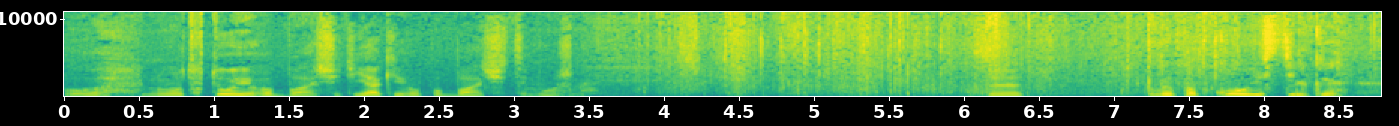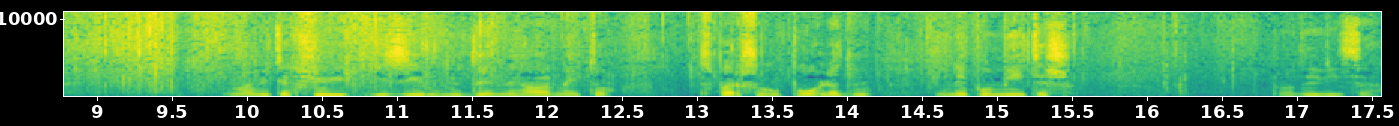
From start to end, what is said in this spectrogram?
О, ну от хто його бачить, як його побачити можна? Це випадковість тільки, навіть якщо і зір у людини гарний, то з першого погляду і не помітиш. Подивіться,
